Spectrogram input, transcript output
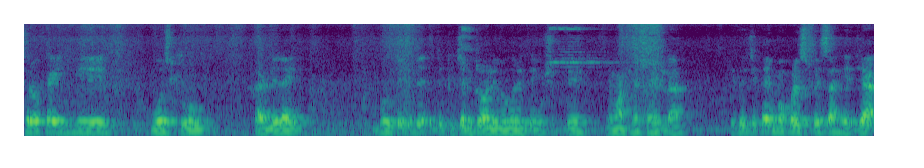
सर्व काही हे वस्तू काढलेल्या आहेत बहुतेक इथे किचन ट्रॉली वगैरे ते येऊ शकते किंवा ह्या साईडला इथे जे काही मोकळे स्पेस आहे ज्या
